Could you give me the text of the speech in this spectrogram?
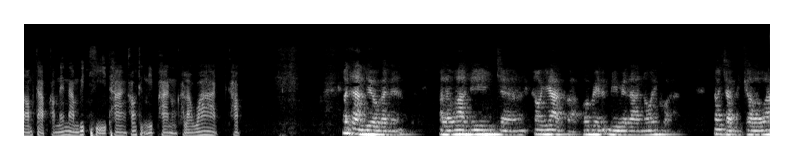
น้อมกลับคำแนะนำวิถีทางเข้าถึงนิพพานของคารวะครับก็ทางเดียวกันเนี่ยคารวะนี้จะเข้ายากกว่า เพราะมีเวลาน้อยกว่า นอกจากเป็นคารวะ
